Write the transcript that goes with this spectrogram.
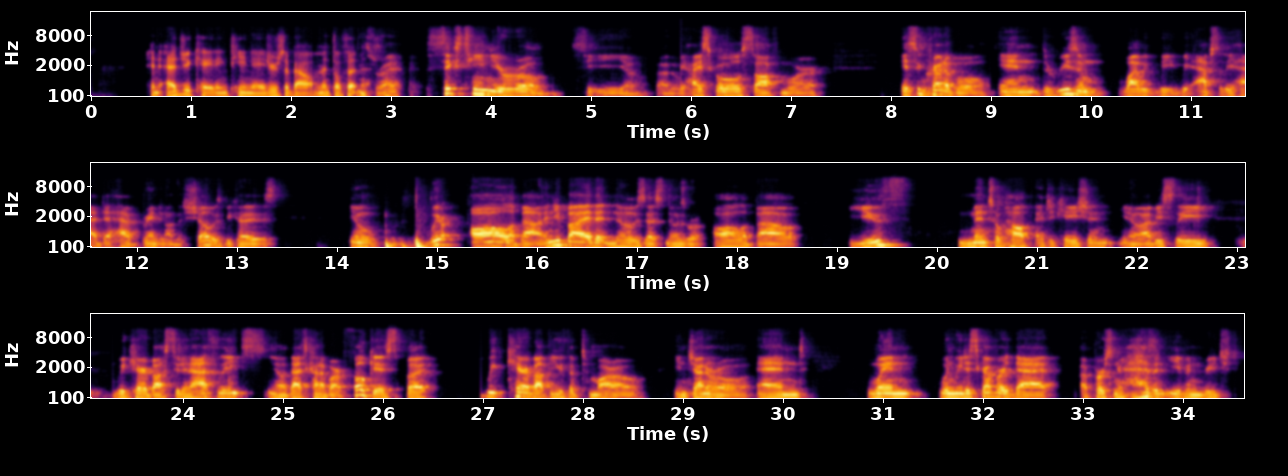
and educating teenagers about mental fitness. That's right. 16 year old CEO, by the way, high school sophomore. It's incredible. And the reason why we, we, we absolutely had to have Brandon on the show is because, you know, we're all about anybody that knows us knows we're all about youth, mental health education. You know, obviously, we care about student athletes you know that's kind of our focus but we care about the youth of tomorrow in general. And when when we discovered that a person who hasn't even reached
